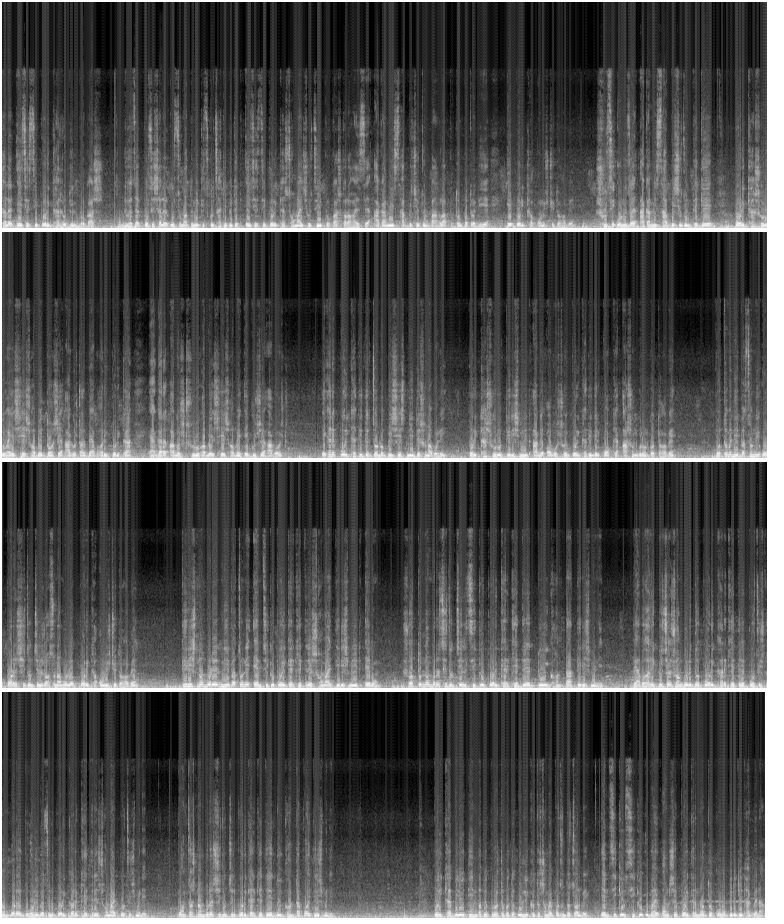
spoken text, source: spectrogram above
সালের এইচএসসি পরীক্ষার রুটিন প্রকাশ। দুই সালের উচ্চ মাধ্যমিক স্কুল সার্টিফিকেট এইচএসসি পরীক্ষার সময়সূচি প্রকাশ করা হয়েছে। আগামী ছাব্বিশে জুন বাংলা প্রথম পত্র দিয়ে এ পরীক্ষা অনুষ্ঠিত হবে। সূচি অনুযায়ী আগামী ছাব্বিশে জুন থেকে পরীক্ষা শুরু হয়ে শেষ হবে দশে আগস্ট আর ব্যবহারিক পরীক্ষা এগারো আগস্ট শুরু হবে, শেষ হবে একুশে আগস্ট। এখানে পরীক্ষার্থীদের জন্য বিশেষ নির্দেশনাবলী। পরীক্ষা শুরুর তিরিশ মিনিট আগে অবশ্যই পরীক্ষার্থীদের কক্ষে আসন গ্রহণ করতে হবে। প্রথমে নির্বাচনী ও পরে সৃজনশীল রচনামূলক পরীক্ষা অনুষ্ঠিত হবে। তিরিশ নম্বরের নির্বাচনী এমসিকিউ পরীক্ষার ক্ষেত্রে সময় তিরিশ মিনিট এবং সত্তর নম্বরের সৃজনশীল সিকিউ পরীক্ষার ক্ষেত্রে দুই ঘণ্টা তিরিশ মিনিট। ব্যবহারিক বিষয় সংবলিত পরীক্ষার ক্ষেত্রে পঁচিশ নম্বরের বহু নির্বাচনী পরীক্ষার ক্ষেত্রে সময় পঁচিশ মিনিট। পঞ্চাশ নম্বরের সৃজনশীল পরীক্ষার ক্ষেত্রে দুই ঘণ্টা পঁয়ত্রিশ মিনিট। পরীক্ষা বিরতি তিনভাবে প্রশ্নপত্রে উল্লিখিত সময় পর্যন্ত চলবে। এমসিকিউ সিকিউ উভয় অংশে পরীক্ষার মধ্যে কোনো বিরতি থাকবে না।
